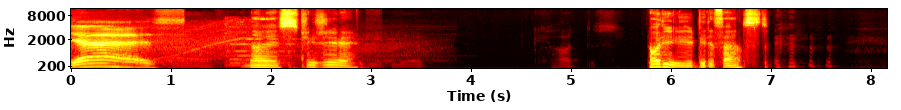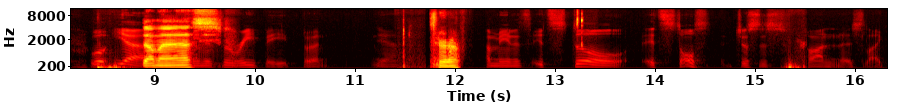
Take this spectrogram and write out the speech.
Yes. Nice, GG. God, this- Told you you'd be the fast. well, yeah. I mean, Dumbass. it's a repeat, but yeah. True. I mean, it's it's still it's still just as fun as like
